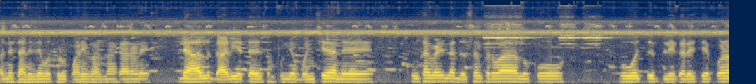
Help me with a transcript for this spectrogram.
અને સાનિધ્યમાં થોડું પાણી ભરવાના કારણે એટલે હાલ ગાડી અત્યારે સંપૂર્ણ બંધ છે અને કુંખામેળીના દર્શન કરવા લોકો બહુ જ પ્લે કરે છે. પણ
